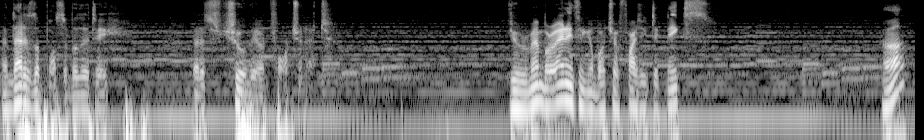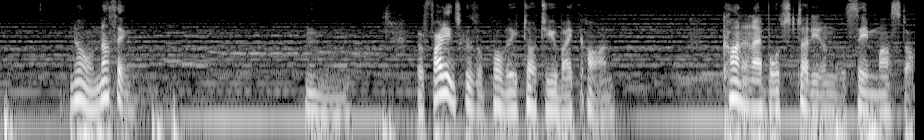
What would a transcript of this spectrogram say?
then that is a possibility. That is truly unfortunate. Do you remember anything about your fighting techniques? Huh? No, nothing. Hmm. Your fighting skills were probably taught to you by Khan. Khan and I both studied under the same master.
